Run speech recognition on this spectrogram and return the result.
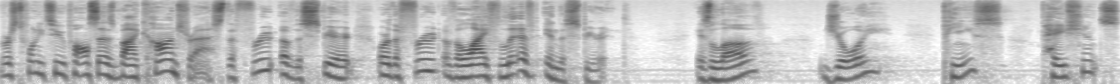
Verse 22, Paul says, by contrast, the fruit of the Spirit or the fruit of the life lived in the Spirit is love, joy, peace, patience,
